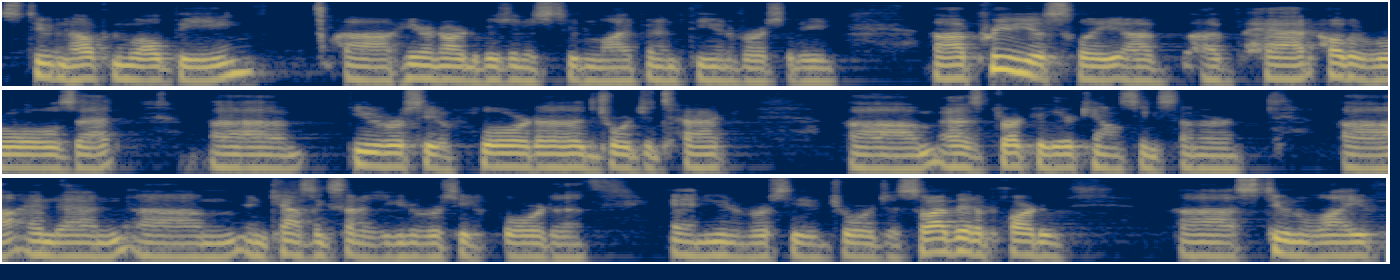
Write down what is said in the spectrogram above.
student health and well-being here in our division of student life and at the university. previously, I've, I've had other roles at University of Florida, Georgia Tech, um, as director of their counseling center, uh, and then um, in counseling centers at University of Florida and University of Georgia. So I've been a part of uh, student life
